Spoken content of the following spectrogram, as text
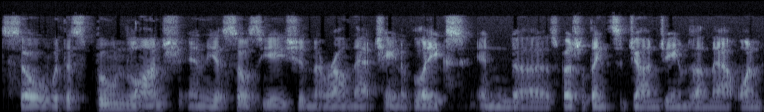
so with the spoon launch and the association around that chain of lakes, and uh, special thanks to John James on that one,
